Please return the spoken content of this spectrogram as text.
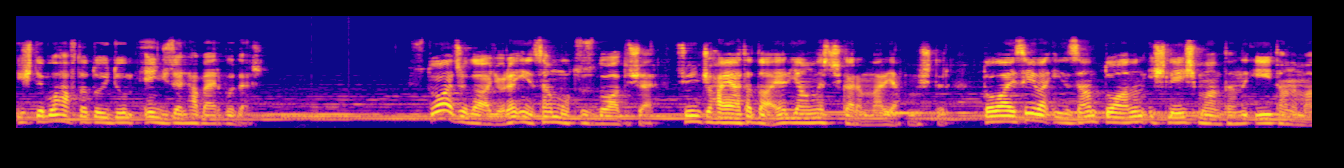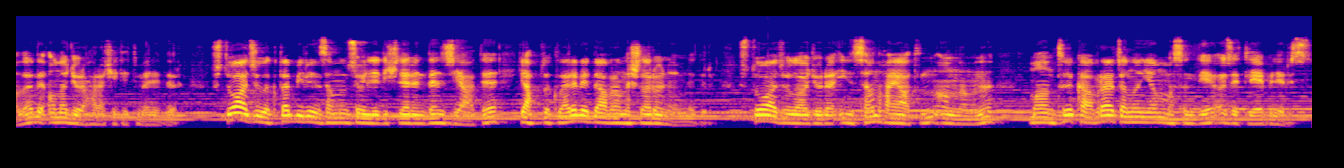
İşte bu hafta duyduğum en güzel haber bu der. Stoacılığa göre insan mutsuzluğa düşer. Çünkü hayata dair yanlış çıkarımlar yapmıştır. Dolayısıyla insan doğanın işleyiş mantığını iyi tanımalı ve ona göre hareket etmelidir. Stoacılıkta bir insanın söylediklerinden ziyade yaptıkları ve davranışları önemlidir. Stoacılığa göre insan hayatının anlamını mantığı kavrar canın yanmasın diye özetleyebiliriz.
